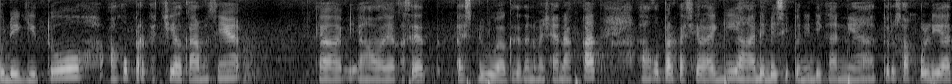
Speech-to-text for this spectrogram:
udah gitu aku perkecil kan maksudnya uh, yang awalnya keset S2 kesehatan masyarakat aku perkecil lagi yang ada basic pendidikannya. Terus aku lihat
